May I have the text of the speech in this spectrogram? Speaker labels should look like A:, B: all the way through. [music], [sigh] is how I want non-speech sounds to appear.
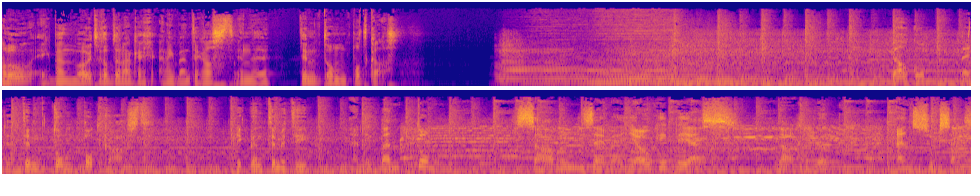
A: Hallo, ik ben Wouter op de Akker en ik ben te gast in de Tim Tom podcast.
B: Welkom bij de Tim Tom podcast. Ik ben Timothy
C: En ik ben Tom. Samen zijn wij jouw GPS naar geluk en succes.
